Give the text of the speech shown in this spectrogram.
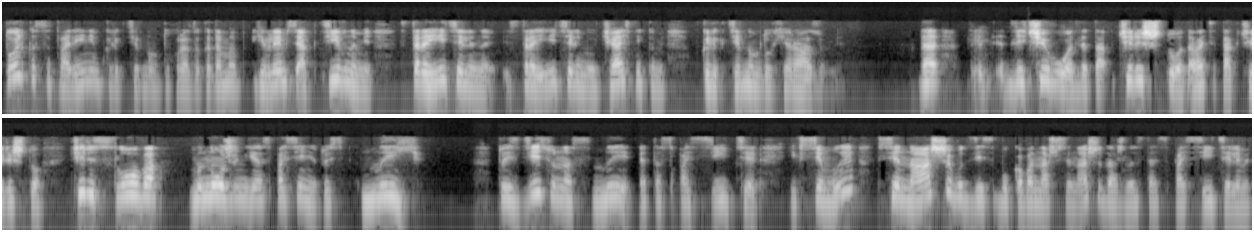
только сотворением коллективного духа разума, когда мы являемся активными строителями, строителями, участниками в коллективном духе разуме. Да? Для чего? Для через что? Давайте так, через что? Через слово множение спасения, то есть ный. То здесь у нас ны – это спаситель. И все мы, все наши, вот здесь буква наш, все наши должны стать спасителями.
